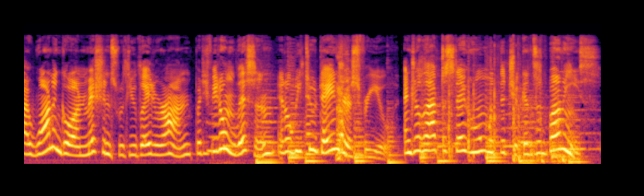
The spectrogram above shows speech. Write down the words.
I want to go on missions with you later on, but if you don't listen, it'll be too dangerous for you, and you'll have to stay home with the chickens and bunnies.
